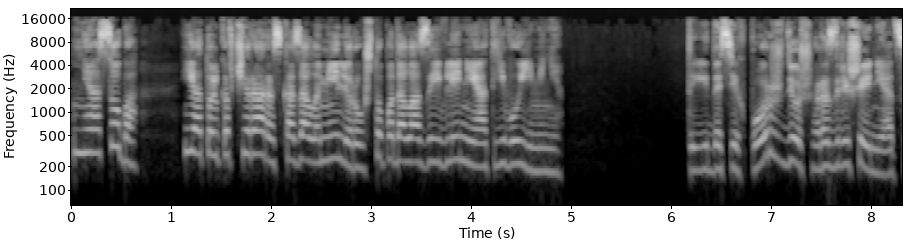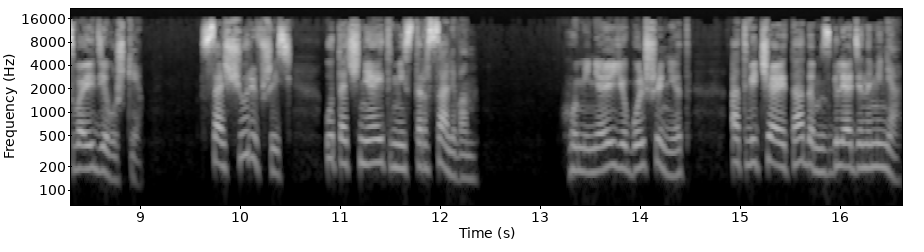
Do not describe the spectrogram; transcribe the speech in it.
«Не особо. Я только вчера рассказала Миллеру, что подала заявление от его имени». «Ты до сих пор ждешь разрешения от своей девушки?» Сощурившись, уточняет мистер Салливан. «У меня ее больше нет», — отвечает Адам, взглядя на меня.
